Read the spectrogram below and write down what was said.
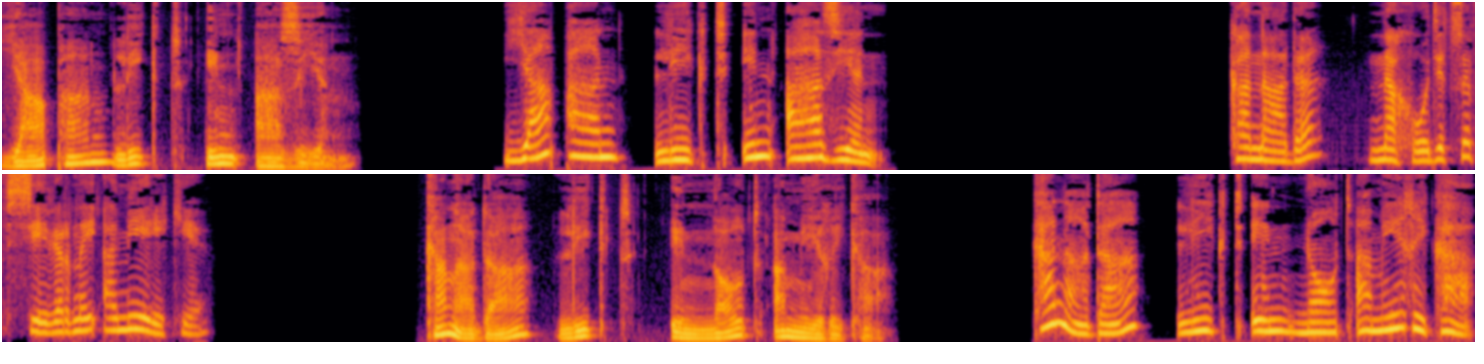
Japan liegt in Asien. Japan liegt in Asien. Канада находится в Северной Америке. Kanada liegt in Nordamerika. Kanada liegt in Nordamerika.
